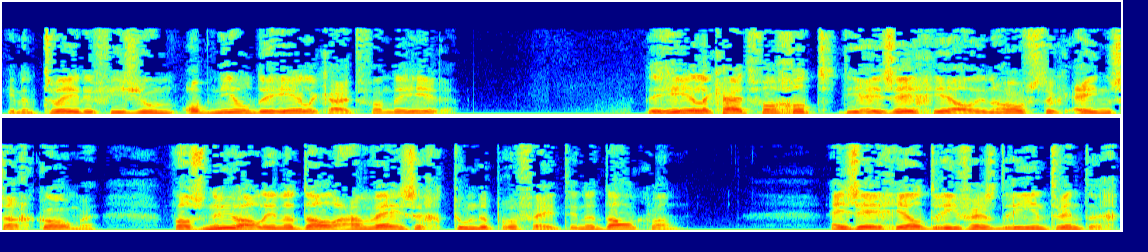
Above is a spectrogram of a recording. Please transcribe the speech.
in een tweede visioen opnieuw de heerlijkheid van de Heere. De heerlijkheid van God, die Ezekiel in hoofdstuk 1 zag komen, was nu al in het dal aanwezig toen de profeet in het dal kwam. Ezekiel 3 vers 23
